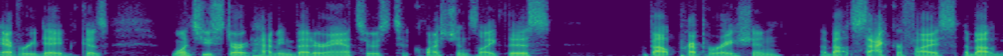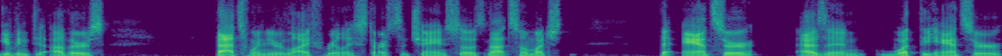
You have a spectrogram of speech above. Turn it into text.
every day because once you start having better answers to questions like this about preparation, about sacrifice, about giving to others, that's when your life really starts to change. So it's not so much the answer as in what the answer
